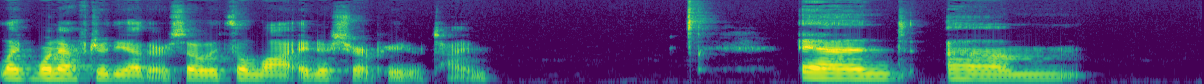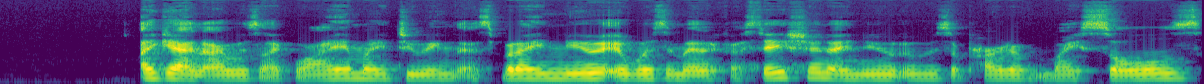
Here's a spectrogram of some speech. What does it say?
like one after the other. So it's a lot in a short period of time. And um, again, I was like, why am I doing this? But I knew it was a manifestation. I knew it was a part of my soul's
